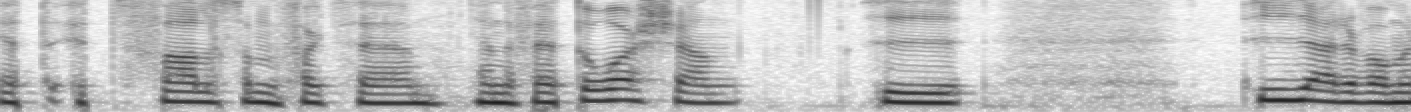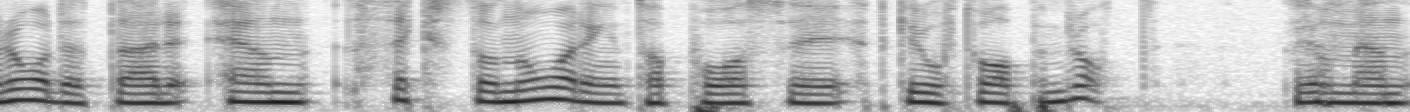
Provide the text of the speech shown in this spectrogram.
ett, ett fall som faktiskt hände för ett år sedan i, i Järvaområdet där en 16-åring tar på sig ett grovt vapenbrott som en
